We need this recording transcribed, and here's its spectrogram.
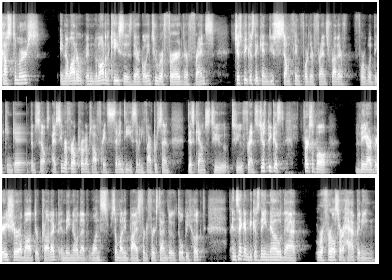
customers in a lot of in a lot of the cases they're going to refer their friends just because they can do something for their friends rather for what they can get themselves. I've seen referral programs offering 70 75% discounts to to friends just because first of all they are very sure about their product and they know that once somebody buys for the first time they'll, they'll be hooked. And second because they know that referrals are happening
